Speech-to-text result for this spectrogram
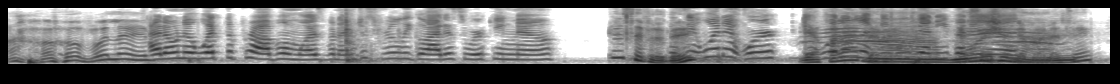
Oh. I don't know what the problem was, but I'm just really glad it's working now. Qu'est-ce que ça fait Because it wouldn't work. It wouldn't let me move anybody in.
